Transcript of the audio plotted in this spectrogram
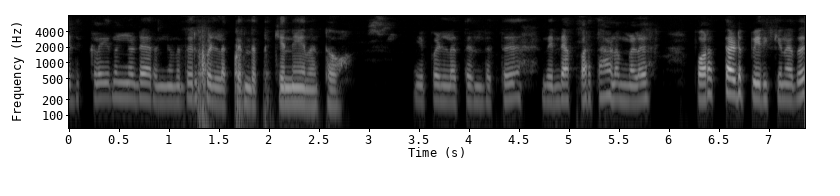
അടുക്കളയിൽ നിങ്ങളുടെ ഇറങ്ങുന്നത് ഒരു പിള്ളത്തിന്റെത്തേക്ക് തന്നെയാണ് കേട്ടോ ഈ പിള്ളത്തിന്റെത്ത് ഇതിന്റെ അപ്പുറത്താണ് നമ്മൾ പുറത്തടുപ്പിരിക്കുന്നത്.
